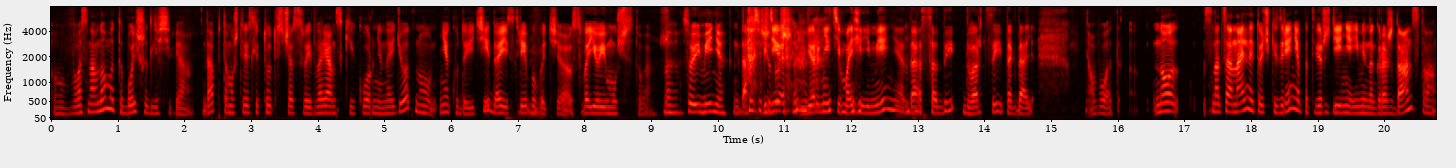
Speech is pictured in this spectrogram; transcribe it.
В основном это больше для себя, да, потому что если кто-то сейчас свои дворянские корни найдет, ну, некуда идти, да, и требовать свое имущество. Свое имение. Да, где душ. верните мои имения, да, сады, дворцы и так далее. Вот. Но с национальной точки зрения подтверждение именно гражданства,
